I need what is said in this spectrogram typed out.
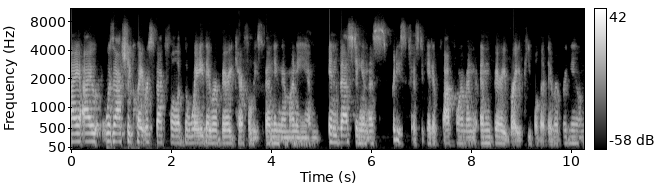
I, I, was actually quite respectful of the way they were very carefully spending their money and investing in this pretty sophisticated platform and, and very bright people that they were bringing on.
